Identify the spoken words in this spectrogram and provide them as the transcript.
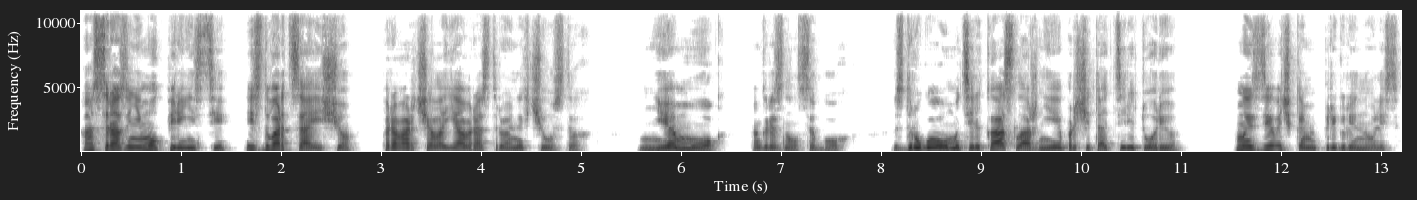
А сразу не мог перенести? Из дворца еще, проворчала я в расстроенных чувствах. Не мог, огрызнулся Бог. С другого материка сложнее просчитать территорию. Мы с девочками переглянулись.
